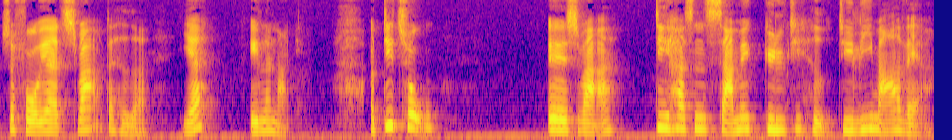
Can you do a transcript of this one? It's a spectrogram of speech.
Så får jeg et svar, der hedder ja eller nej. Og de to øh, svar, de har sådan samme gyldighed. De er lige meget værd.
